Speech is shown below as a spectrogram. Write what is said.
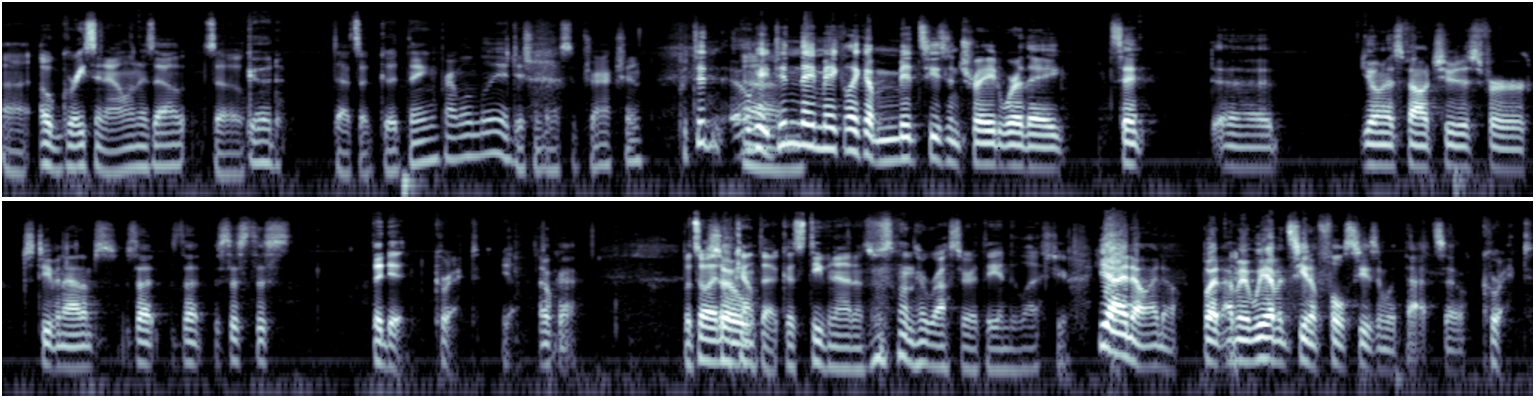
Uh, oh, Grayson Allen is out, so Good. that's a good thing, probably. Addition by subtraction. But didn't okay? Um, didn't they make like a mid-season trade where they sent uh, Jonas Valanciunas for Steven Adams? Is that is that is this this? They did, correct. Yeah. Okay. But so I don't So- count that because Steven Adams was on their roster at the end of last year. Yeah, I know, I know. But I mean, we haven't seen a full season with that, so Correct.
